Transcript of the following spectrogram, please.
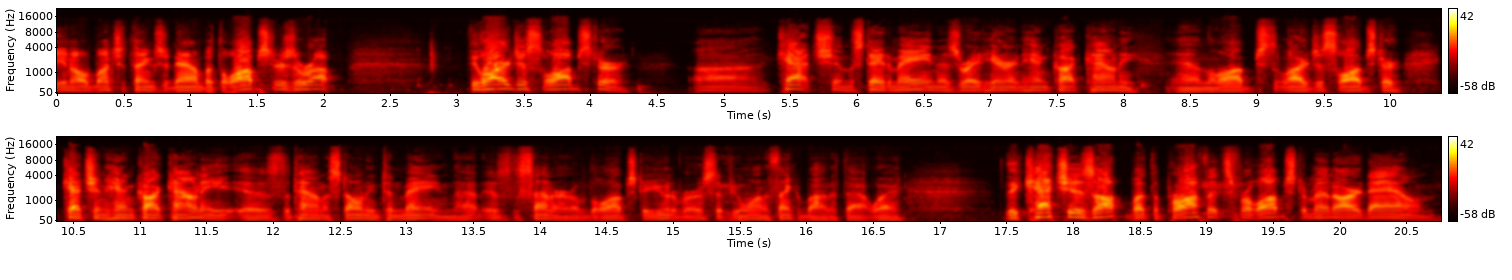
You know, a bunch of things are down, but the lobsters are up. The largest lobster uh, catch in the state of Maine is right here in Hancock County, and the largest lobster catch in Hancock County is the town of Stonington, Maine. That is the center of the lobster universe, if you want to think about it that way. The catch is up, but the profits for lobstermen are down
